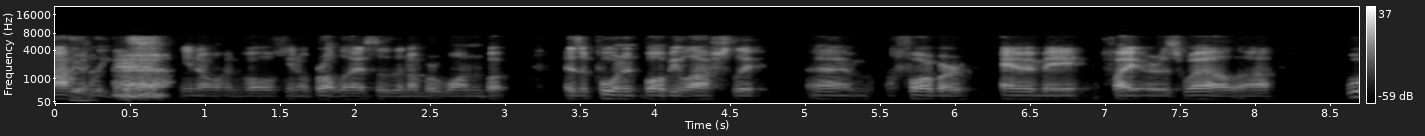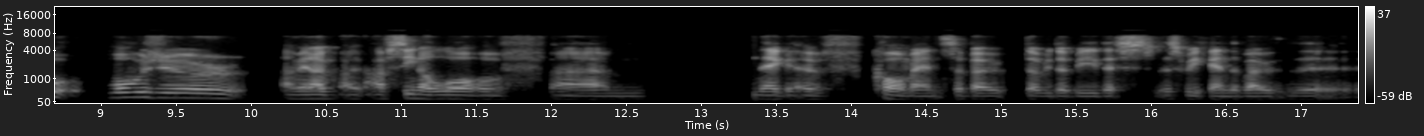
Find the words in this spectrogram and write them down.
athletes, yeah. you know, involved. You know, Brock Lesnar, the number one, but his opponent Bobby Lashley, um, a former MMA fighter as well. Uh, what what was your? I mean, I've I've seen a lot of um, negative comments about WWE this this weekend about the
